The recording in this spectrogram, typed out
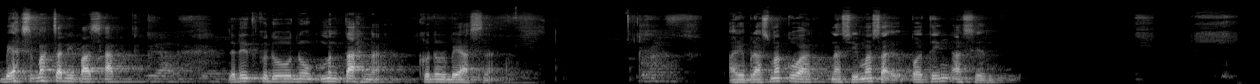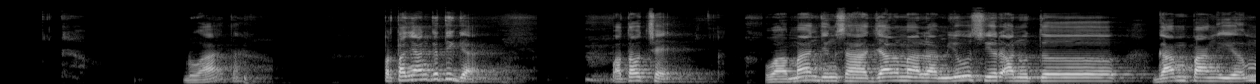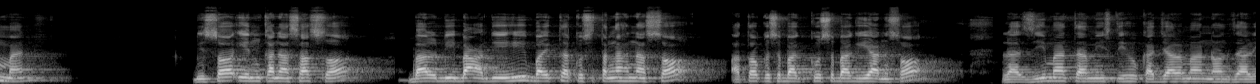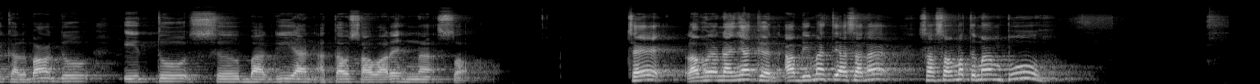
beas mah can dipasak jadi kudu nu mentahna kudu beasna ari beras mah kuat nasi mah penting asin. Dua ta pertanyaan ketiga. Atau C. Waman jeung sahajal malam yusir anu teu gampang ieu eman bisoin kana saso bal bi ba'dihi baik ku setengah naso atau ku sebag ku sebagian so. Lazima tamistihu kajalma non zalikal ba'du itu sebagian atau sawarehna so. C lamun nanyakeun abdi mah tiasana sasoma teu mampu.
